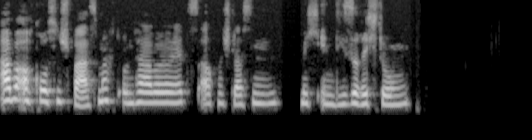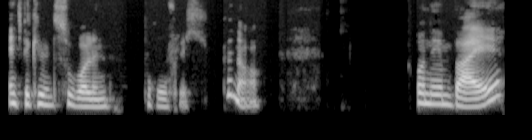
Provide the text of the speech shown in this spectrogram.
aber auch großen Spaß macht und habe jetzt auch entschlossen, mich in diese Richtung entwickeln zu wollen, beruflich. Genau. Und nebenbei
